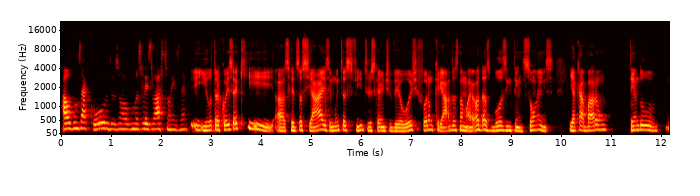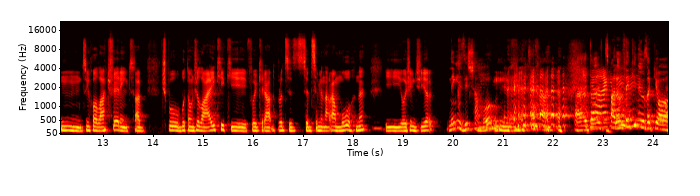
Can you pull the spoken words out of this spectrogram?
A alguns acordos ou algumas legislações, né? E, e outra coisa é que as redes sociais e muitas features que a gente vê hoje foram criadas na maior das boas intenções e acabaram tendo um desenrolar diferente, sabe? Tipo o botão de like que foi criado para você disseminar amor, né? E hoje em dia Nem existe amor. Né? Tá, eu tô Ah, espalhando fake news aqui, ó.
